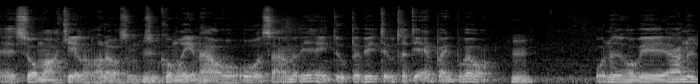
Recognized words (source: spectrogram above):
eh, sommarkillarna då som, Mm. som kommer in här och, och säger men vi är inte uppe, vi tog 31 poäng på våren. Mm. Och nu har vi, ja, nu,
